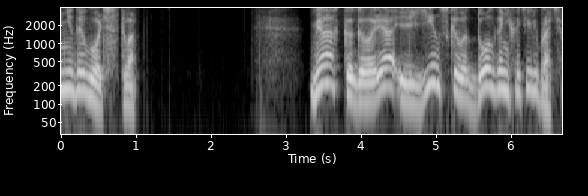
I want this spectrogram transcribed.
недовольства. Мягко говоря, Ильинского долго не хотели брать.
